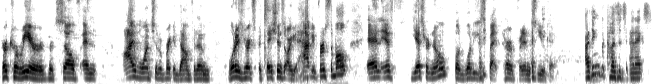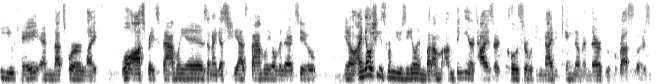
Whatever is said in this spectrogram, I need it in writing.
her career herself, and I want you to break it down for them. What is your expectations? Are you happy, first of all? And if yes or no, but what do you expect her for NXT UK? I think because it's NXT UK and that's where like Will Ospreay's family is, and I guess she has family over there too. You know, I know she's from New Zealand, but I'm I'm thinking her ties are closer with the United Kingdom and their group of wrestlers.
